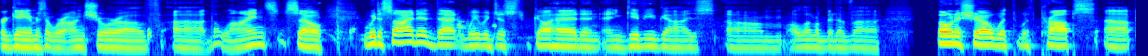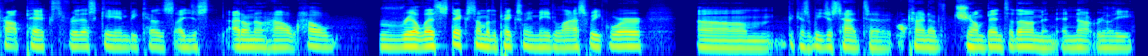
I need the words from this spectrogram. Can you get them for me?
for games that we're unsure of uh, the lines. So we decided that we would just go ahead and, and give you guys um, a little bit of a bonus show with with props, uh, prop picks for this game because I just I don't know how how realistic some of the picks we made last week were um, because we just had to kind of jump into them and, and not really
